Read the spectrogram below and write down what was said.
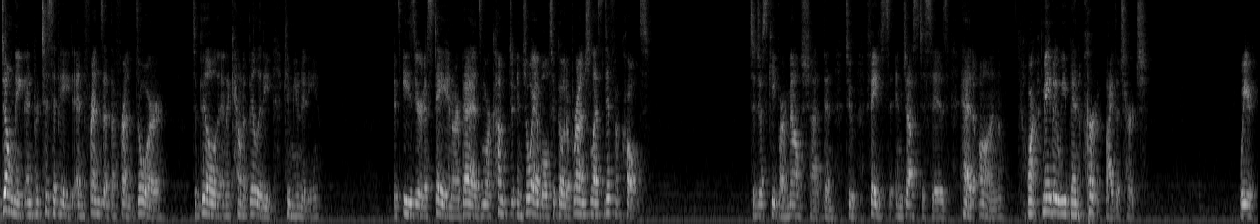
donate and participate and friends at the front door, to build an accountability community. It's easier to stay in our beds, more comfortable, enjoyable to go to brunch, less difficult to just keep our mouth shut than to face injustices head on. Or maybe we've been hurt by the church. We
